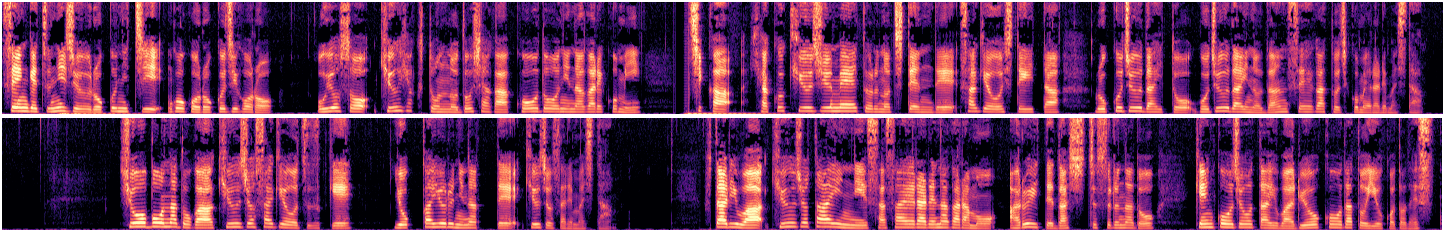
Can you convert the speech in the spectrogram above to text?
先月26日午後6時ごろおよそ900トンの土砂が坑道に流れ込み地下190メートルの地点で作業をしていた60代と50代の男性が閉じ込められました。消防などが救助作業を続け4日夜になって救助されました。2人は救助隊員に支えられながらも歩いて脱出するなど健康状態は良好だということです。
